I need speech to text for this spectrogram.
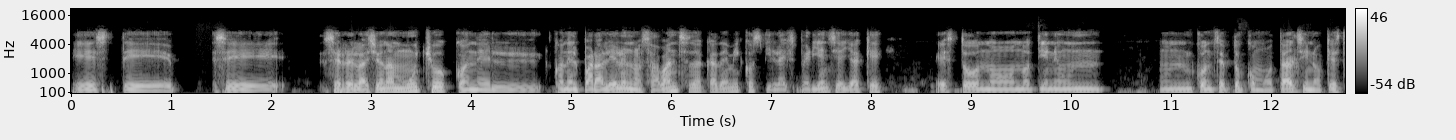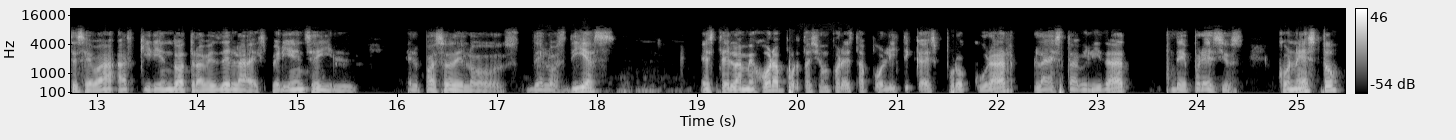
este, se, se relaciona mucho con el, con el paralelo en los avances académicos y la experiencia, ya que esto no, no tiene un, un, concepto como tal, sino que este se va adquiriendo a través de la experiencia y el, el paso de los, de los días. Este, la mejor aportación para esta política es procurar la estabilidad de precios. Con esto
